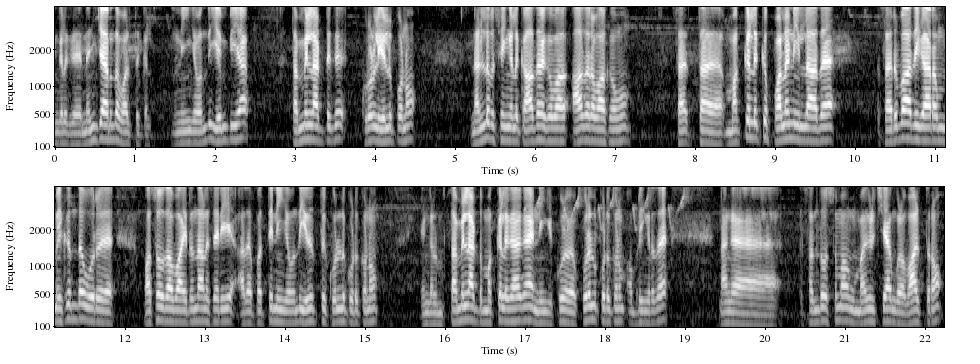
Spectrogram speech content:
எங்களுக்கு நெஞ்சார்ந்த வாழ்த்துக்கள். நீங்கள் வந்து எம்பியாக தமிழ்நாட்டுக்கு குரல் எழுப்பணும். நல்ல விஷயங்களுக்கு ஆதரவாக ஆதரவாகவும் ச த மக்களுக்கு பலன் இல்லாத சர்வாதிகாரம் மிகுந்த ஒரு மசோதாவாக இருந்தாலும் சரி அதை பற்றி நீங்கள் வந்து எதிர்த்து குரல் கொடுக்கணும். எங்கள் தமிழ்நாட்டு மக்களுக்காக நீங்கள் குரல் கொடுக்கணும் அப்படிங்கிறத நாங்கள் சந்தோஷமாக மகிழ்ச்சியாக உங்களை வாழ்த்துறோம்.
